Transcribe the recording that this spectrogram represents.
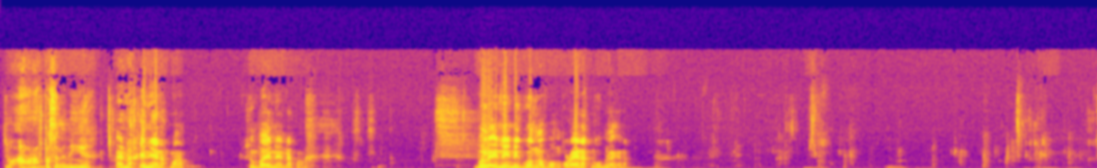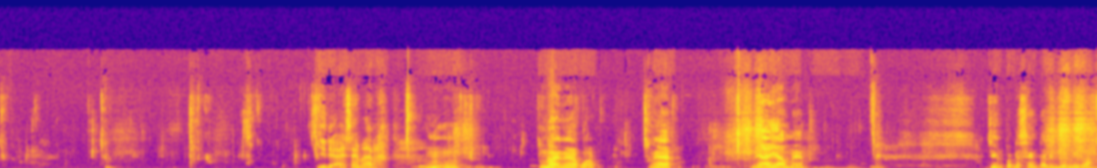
Cuma orang-orang pesen ininya. Enak ini enak banget. Sumpah ini enak banget. Boleh ini ini gua nggak bohong. Kalau enak gua bilang enak. Jadi ASMR. Mm Wah ini enak banget. Ya. Ini ayam ya. Jing pedes yang tadi belum hilang.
